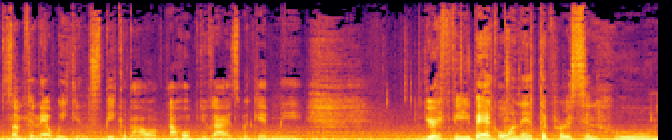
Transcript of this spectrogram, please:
something that we can speak about. I hope you guys would give me your feedback on it. The person who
